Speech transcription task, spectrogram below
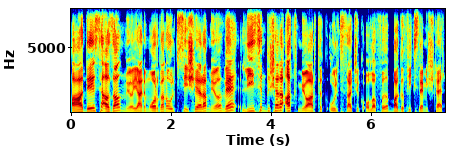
AD'si azalmıyor. Yani Morgana ultisi işe yaramıyor ve Lee Sin dışarı atmıyor artık ultisi açık Olaf'ı. Bug'ı fixlemişler.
